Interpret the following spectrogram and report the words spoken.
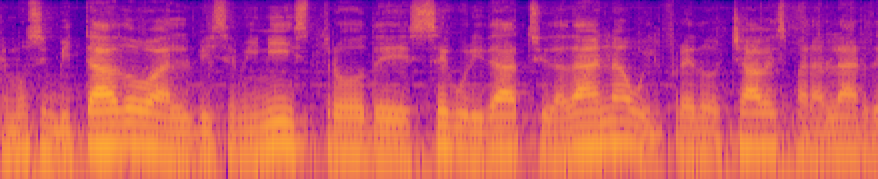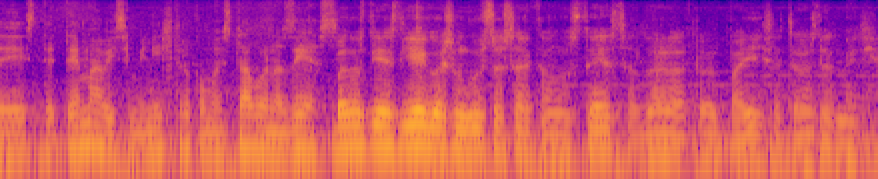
Hemos invitado al viceministro de Seguridad Ciudadana, Wilfredo Chávez, para hablar de este tema. Viceministro, ¿cómo está? Buenos días. Buenos días, Diego. Es un gusto estar con usted, saludar a todo el país a través del medio.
